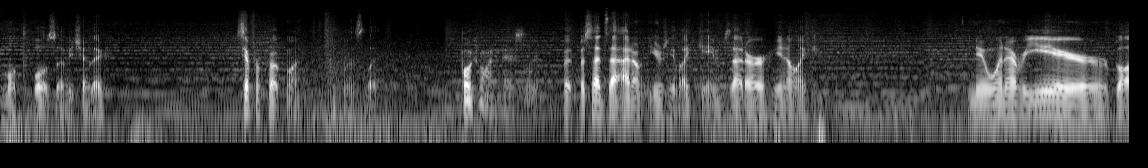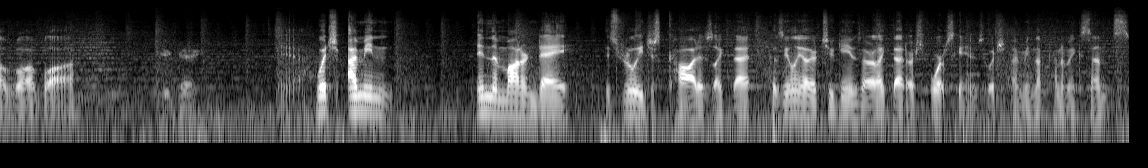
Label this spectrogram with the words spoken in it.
multiples of each other. Except for Pokemon. Pokemon's lit. Pokemon is lit. But besides that, I don't usually like games that are, you know, like new one every year, blah blah blah. Okay. Yeah. Which I mean, in the modern day, it's really just COD is like that. Because the only other two games that are like that are sports games. Which I mean, that kind of makes sense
